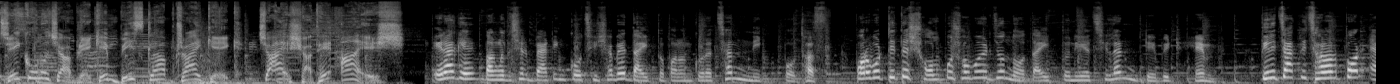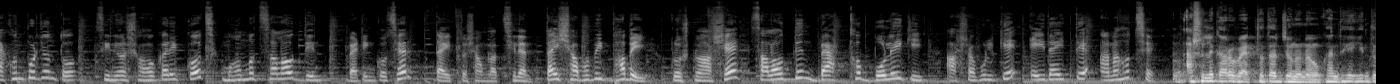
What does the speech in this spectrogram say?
যে কোনো চা ব্রেকে বিস ক্লাব ড্রাই কেক চায়ের সাথে আয়েশ। এর আগে বাংলাদেশের ব্যাটিং কোচ হিসেবে দায়িত্ব পালন করেছেন নিক পোথাস। পরবর্তীতে স্বল্প সময়ের জন্য দায়িত্ব নিয়েছিলেন ডেভিড হেম্প। তিনি চাকরি ছাড়ার পর এখন পর্যন্ত সিনিয়র সহকারী কোচ মোহাম্মদ সালাউদ্দিন ব্যাটিং কোচের দায়িত্ব সামলাচ্ছিলেন। তাই স্বাভাবিকভাবেই প্রশ্ন আসে, সালাউদ্দিন ব্যর্থ বলেই কি আশরাফুলকে এই দায়িত্বে আনা হচ্ছে? আসলে কারও ব্যর্থতার জন্য না, ওখান থেকে কিন্তু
